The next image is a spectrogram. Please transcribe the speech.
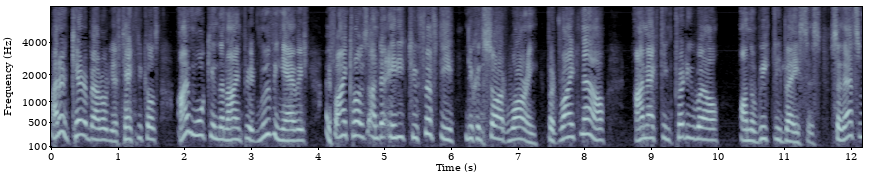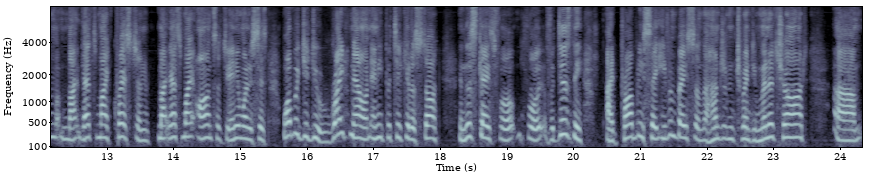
I don't care about all your technicals. I'm walking the nine period moving average. If I close under 82.50, you can start worrying. But right now, I'm acting pretty well on the weekly basis. So that's my that's my question. My, that's my answer to anyone who says, "What would you do right now on any particular stock?" In this case, for for for Disney, I'd probably say even based on the 120 minute chart, um,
